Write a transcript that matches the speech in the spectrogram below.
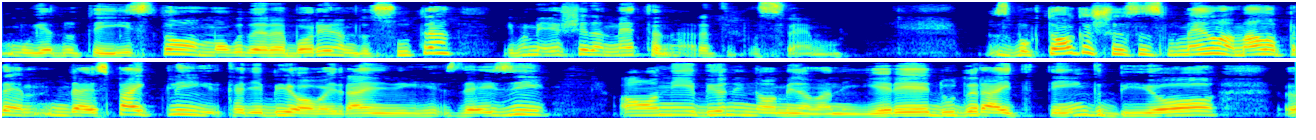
u jedno te isto, mogu da elaboriram do sutra, imam još jedan metanarativ u svemu zbog toga što sam spomenula malo pre da je Spike Lee, kad je bio ovaj Driving Daisy, a on nije bio ni nominovani, jer je Do the Right Thing bio, e,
